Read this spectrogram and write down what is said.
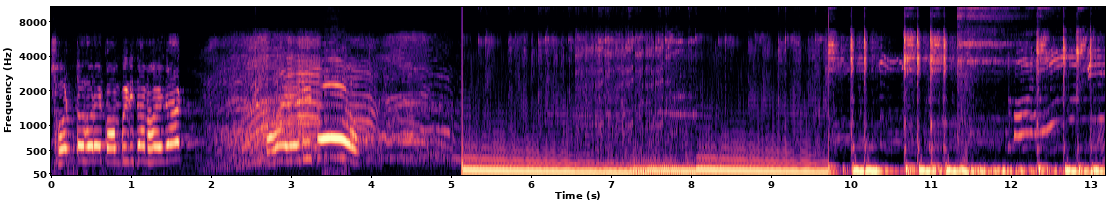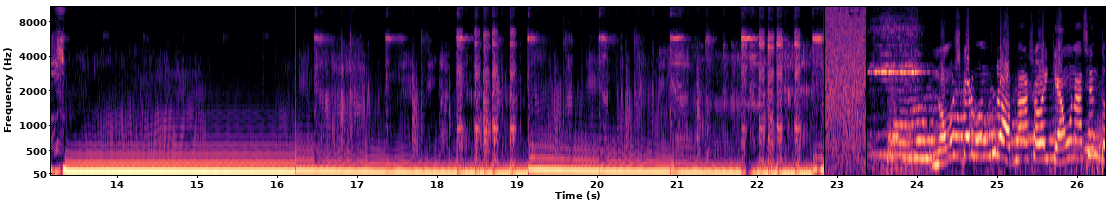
ছোট্ট করে কম্পিটিশন হয়ে যাক। সবাই কেমন আছেন? তো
